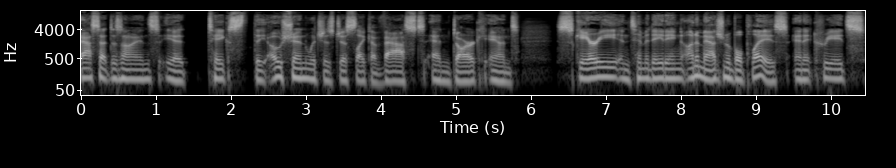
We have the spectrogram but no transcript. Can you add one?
asset designs. It takes the ocean, which is just like a vast and dark and scary, intimidating, unimaginable place, and it creates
